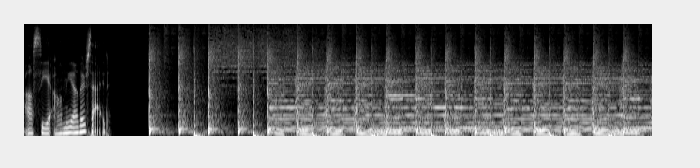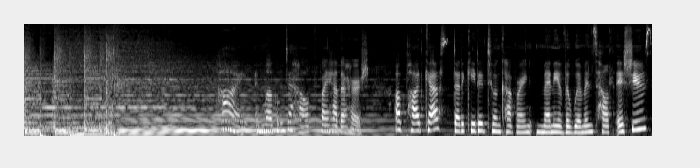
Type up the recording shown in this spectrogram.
I'll see you on the other side. Welcome to Health by Heather Hirsch, a podcast dedicated to uncovering many of the women's health issues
